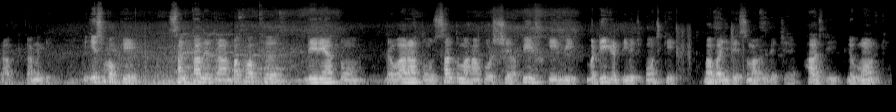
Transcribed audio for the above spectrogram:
ਪ੍ਰਾਪਤ ਕਰਨਗੇ। ਤੇ ਇਸ ਮੌਕੇ ਸੰਗਤਾਂ ਦੇ ਦੌਰਾਨ ਵੱਖ-ਵੱਖ ਡੇਰਿਆਂ ਤੋਂ, ਦਰਬਾਰਾਂ ਤੋਂ ਸੰਤ ਮਹਾਪੁਰਸ਼ ਪੀਰ ਫਕੀਰ ਵੀ ਵੱਡੀ ਗਿਣਤੀ ਵਿੱਚ ਪਹੁੰਚ ਕੇ ਬਾਬਾ ਜੀ ਦੇ ਸਮਾਗਮ ਵਿੱਚ ਹਾਜ਼ਰੀ ਲਗਵਾਉਣਗੇ।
